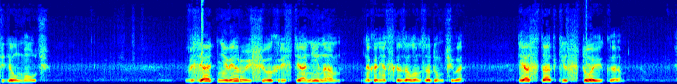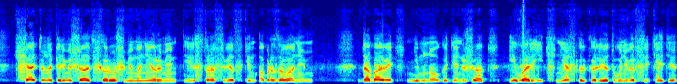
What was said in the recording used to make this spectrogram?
сидел молча. «Взять неверующего христианина, — наконец сказал он задумчиво, — и остатки стоика. Тщательно перемешать с хорошими манерами и старосветским образованием, добавить немного деньжат и варить несколько лет в университете.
